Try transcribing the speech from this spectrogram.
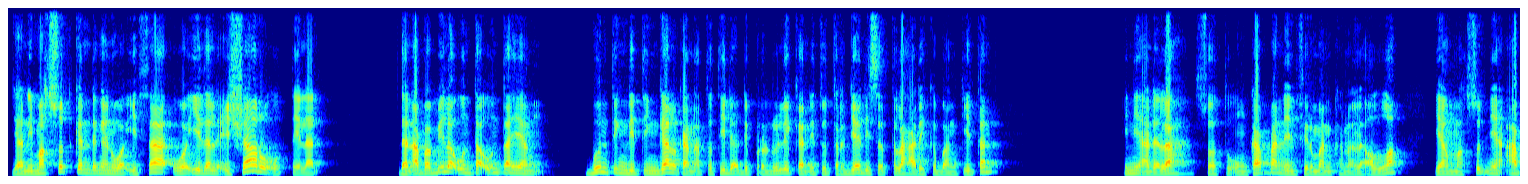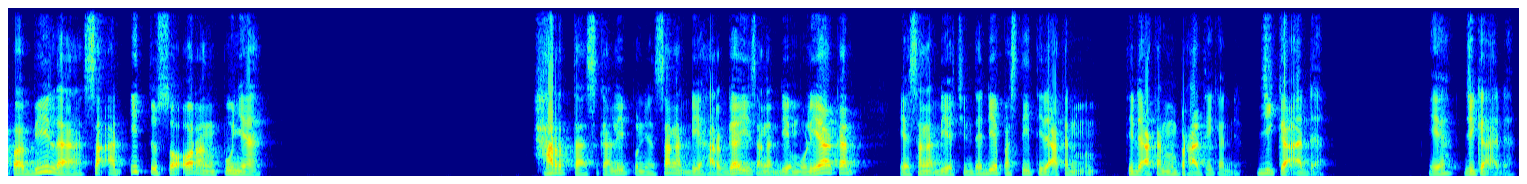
yang dimaksudkan dengan wa itha wa idzal isyaru utilat dan apabila unta-unta yang bunting ditinggalkan atau tidak diperdulikan itu terjadi setelah hari kebangkitan, ini adalah suatu ungkapan yang firmankan oleh Allah yang maksudnya apabila saat itu seorang punya harta sekalipun yang sangat dia hargai, sangat dia muliakan, yang sangat dia cintai, dia pasti tidak akan tidak akan memperhatikannya jika ada. Ya, jika ada.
